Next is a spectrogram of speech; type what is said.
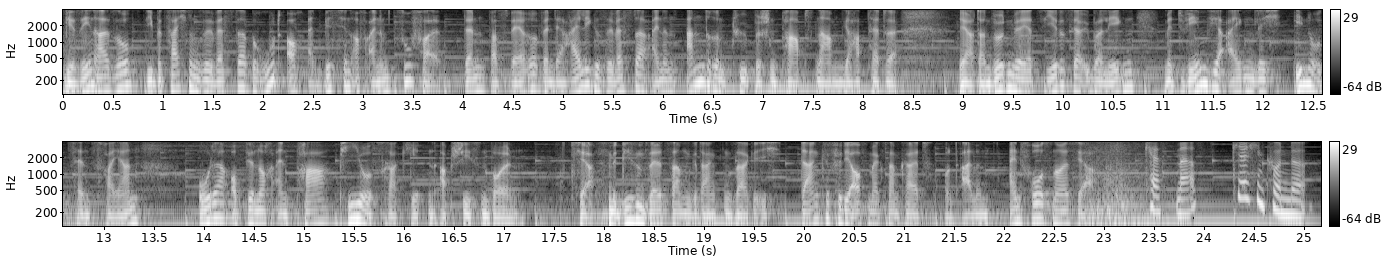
Wir sehen also, die Bezeichnung Silvester beruht auch ein bisschen auf einem Zufall. Denn was wäre, wenn der heilige Silvester einen anderen typischen Papstnamen gehabt hätte? Ja, dann würden wir jetzt jedes Jahr überlegen, mit wem wir eigentlich Innozenz feiern oder ob wir noch ein paar Pius-Raketen abschießen wollen. Tja, mit diesem seltsamen Gedanken sage ich Danke für die Aufmerksamkeit und allen ein frohes neues Jahr. Kästners Kirchenkunde.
